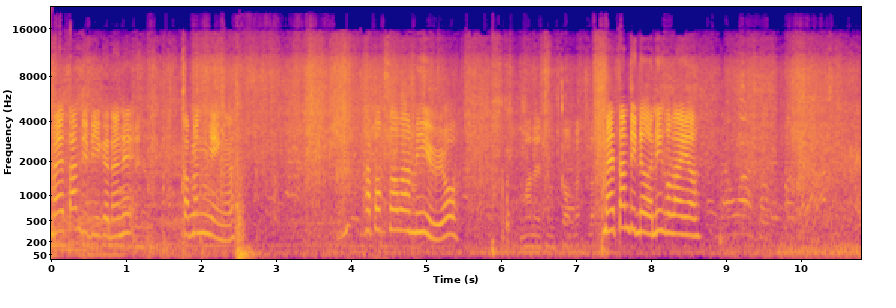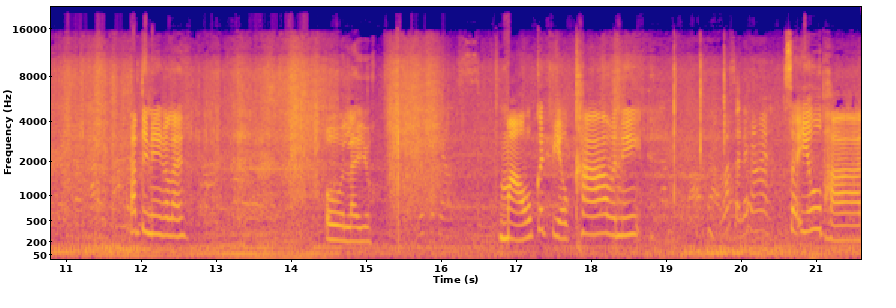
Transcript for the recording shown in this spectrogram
แม่ ตั้มดีๆกันนะนี่กับมันเหยียงอะถ้าปอกเซอร์บ้านมีอยู่โยมาในทางกล้องแล้วแม่ตั้มตีเนินนี่ก็อะไรอะตั้มตีเนินก็อะไรโอ้อะไรอยู่เหมาก๋วยเตี๋ยวข้าววันนี้ว่าใส่ได้ทั้งนั้นสะอิ่วผัด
